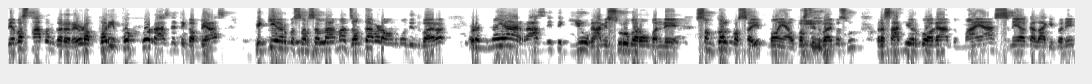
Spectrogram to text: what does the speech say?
व्यवस्थापन गरेर एउटा परिपक्व राजनीतिक अभ्यास विज्ञहरूको सरसल्लाहमा जनताबाट अनुमोदित भएर एउटा नयाँ राजनीतिक युग हामी सुरु गरौँ भन्ने सङ्कल्प सहित म यहाँ उपस्थित भएको छु र साथीहरूको अगाध माया स्नेहका लागि पनि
